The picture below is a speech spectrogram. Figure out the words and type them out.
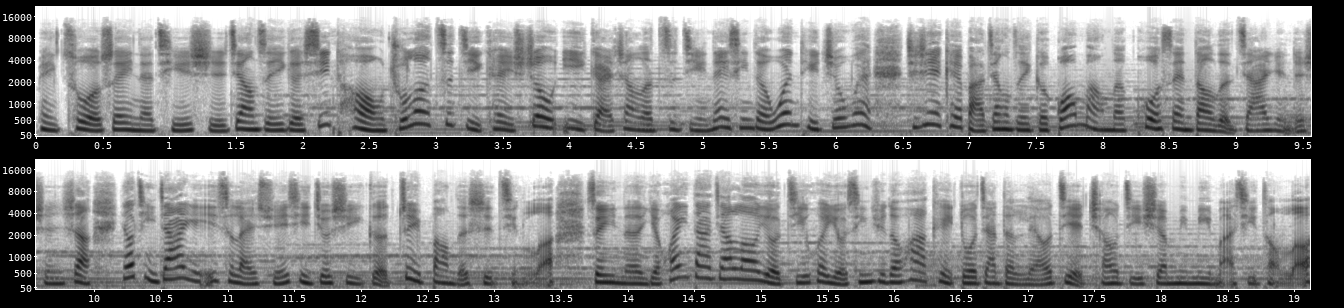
没错，所以呢，其实这样子一个系统，除了自己可以受益，改善了自己内心的问题之外，其实也可以把这样子一个光芒呢扩散到了家人的身上，邀请家人一起来学习，就是一个最棒的事情了。所以呢，也欢迎大家喽，有机会有兴趣的话，可以多加的了解超级生命密码系统了。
